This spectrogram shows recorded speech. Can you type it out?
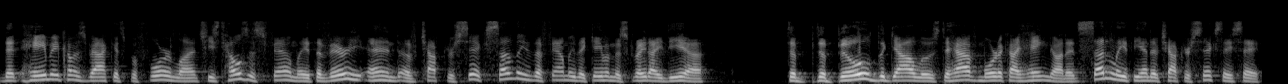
that Haman comes back. It's before lunch. He tells his family at the very end of chapter six. Suddenly, the family that gave him this great idea to to build the gallows to have Mordecai hanged on it. Suddenly, at the end of chapter six, they say,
